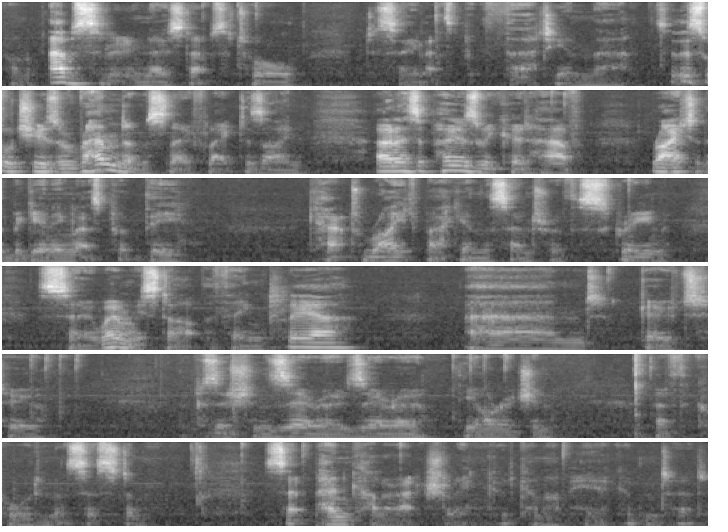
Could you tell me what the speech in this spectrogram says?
from absolutely no steps at all to say let's put 30 in there. So this will choose a random snowflake design and I suppose we could have right at the beginning let's put the cat right back in the center of the screen so when we start the thing clear and go to the position 0, 0, the origin of the coordinate system. Set pen color actually could come up here, couldn't it?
